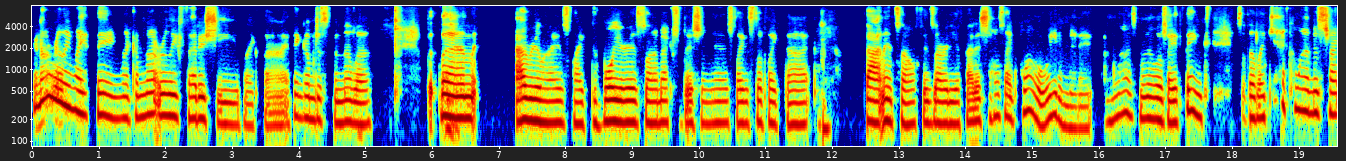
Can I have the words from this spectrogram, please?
they're not really my thing. Like I'm not really fetishy like that. I think I'm just vanilla. But then I realized like the voyeurism, exhibitionist, like stuff like that, that in itself is already a fetish. So I was like, whoa, wait a minute. I'm not as vanilla as I think. So they're like, yeah, come on, just try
